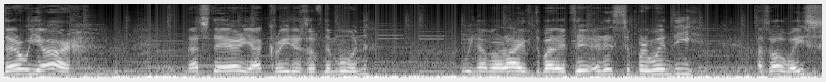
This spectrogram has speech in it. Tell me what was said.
there we are. That's the area, craters of the moon. We have arrived, but it, it is super windy, as always.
